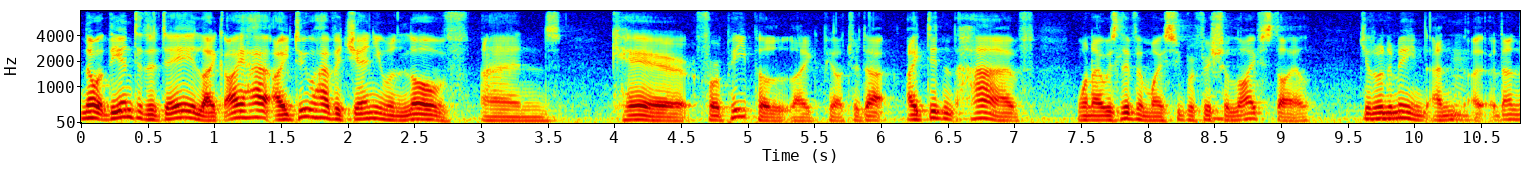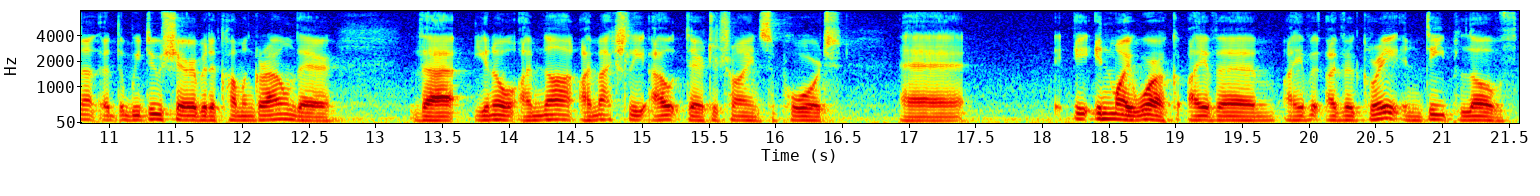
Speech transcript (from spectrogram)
no, at the end of the day, like I ha- I do have a genuine love and care for people, like Piotr, that I didn't have when I was living my superficial lifestyle. Do you know what I mean? And, Mm. uh, and that, uh, we do share a bit of common ground there. That you know, I'm not. I'm actually out there to try and support. Uh, in my work, I have um, I have a, I have a great and deep love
